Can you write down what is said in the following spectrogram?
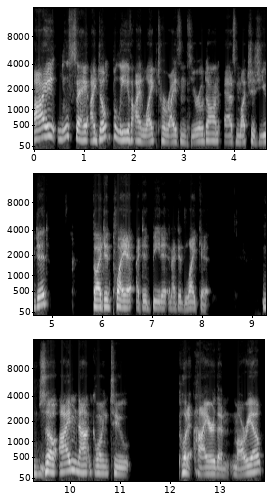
I will say I don't believe I liked Horizon Zero Dawn as much as you did. Though I did play it, I did beat it, and I did like it. Mhm. So I'm not going to put it higher than Mario.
